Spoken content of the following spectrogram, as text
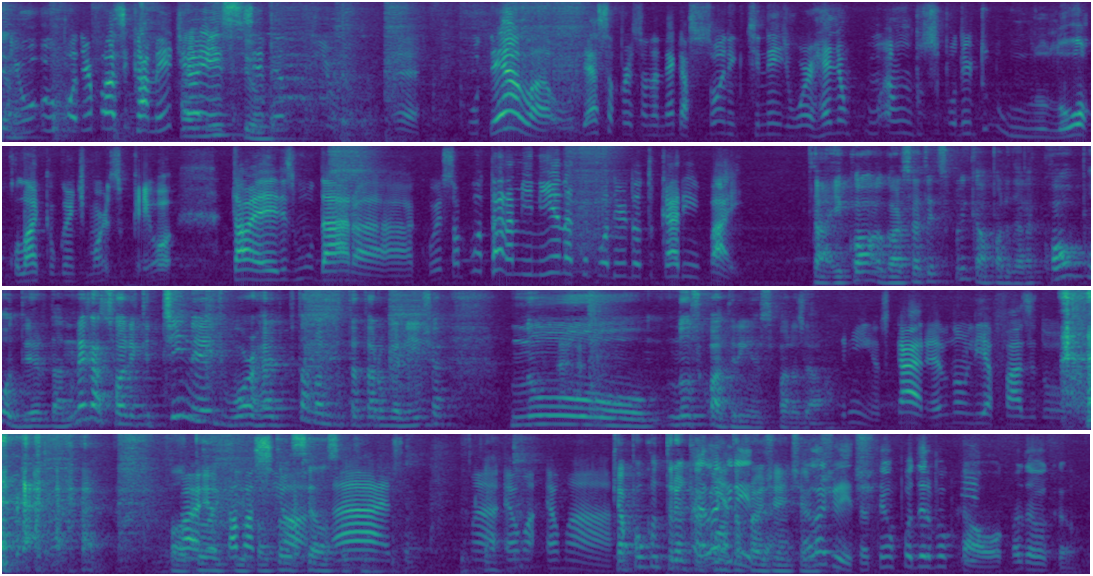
E o, o poder basicamente É é, esse que míssil. você vê no filme. É. O dela, o dessa personagem Negasonic Teenage Warhead é um, é um poder tudo louco lá que o Grant Morrison criou. Tá, eles mudaram a coisa, só botaram a menina com o poder do outro cara e vai. Tá, e qual, agora você vai ter que explicar para dela. Qual o poder da Negasonic Teenage Warhead, puta nome de Tartaruga Ninja, no, nos quadrinhos para dela? Quadrinhos. Cara, eu não li a fase do. Faltou Ah, aqui, faltou assim, o. Celso Ah, aqui. essa uma, é uma. É uma... Daqui a pouco tranca Ela conta grita, pra gente. ela né, grita, gente? tem um poder vocal, a corda vocal.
